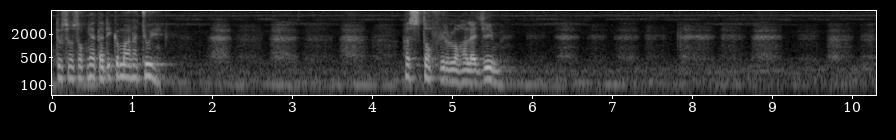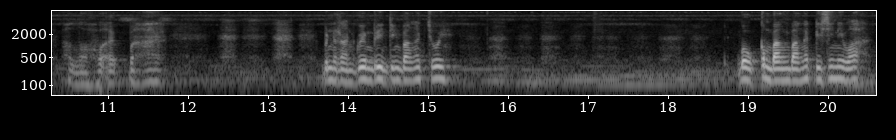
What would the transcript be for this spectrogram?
Itu sosoknya tadi ke mana cuy? Astagfirullahaladzim. Allahu Akbar. Beneran gue merinding banget cuy. Bau kembang banget di sini, Wak.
